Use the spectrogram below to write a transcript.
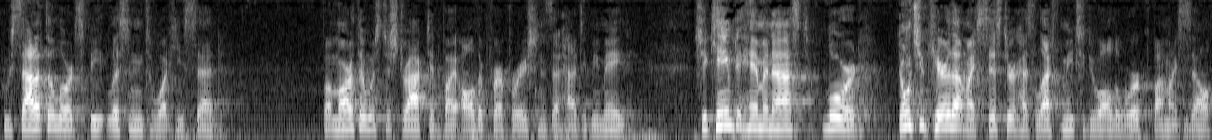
who sat at the Lord's feet listening to what he said. But Martha was distracted by all the preparations that had to be made. She came to him and asked, Lord, don't you care that my sister has left me to do all the work by myself?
